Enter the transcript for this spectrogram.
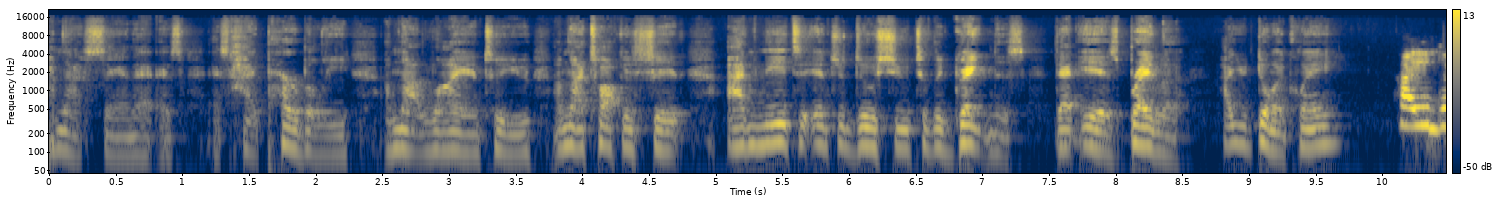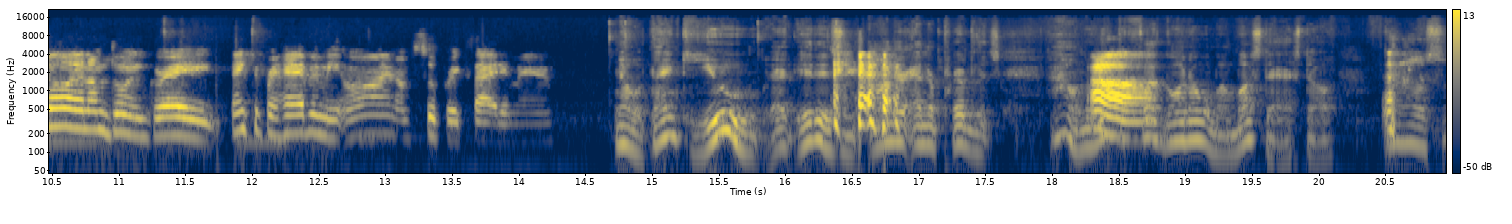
I'm not saying that as as hyperbole. I'm not lying to you. I'm not talking shit. I need to introduce you to the greatness that is Brayla. How you doing, Queen? How you doing? I'm doing great. Thank you for having me on. I'm super excited, man. No, thank you. It is an honor and a privilege. I don't know what Aw. the fuck going on with my mustache though. What else?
